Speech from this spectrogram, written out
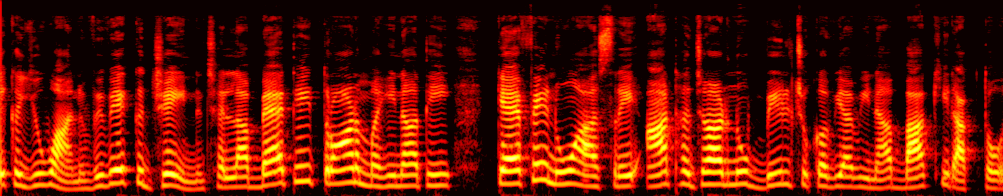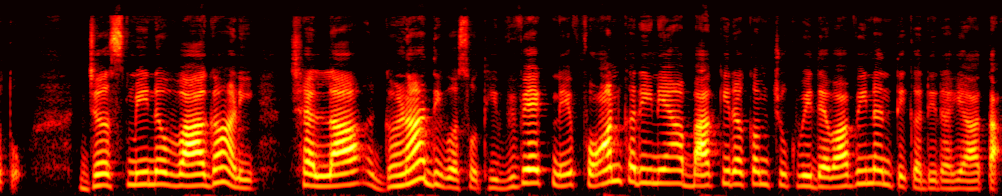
એક યુવાન વિવેક જૈન છેલ્લા બેથી ત્રણ મહિનાથી કેફેનું આશરે આઠ હજારનું બિલ ચૂકવ્યા વિના બાકી રાખતો હતો. જસ્મીન વાઘાણી છેલ્લા ઘણા દિવસોથી વિવેકને ફોન કરીને આ બાકી રકમ ચૂકવી દેવા વિનંતી કરી રહ્યા હતા.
